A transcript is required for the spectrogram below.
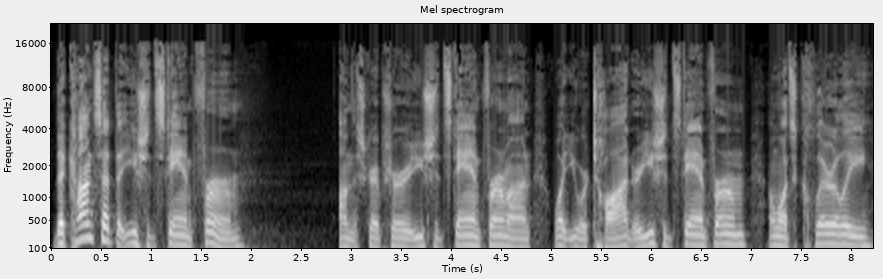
The concept that you should stand firm on the scripture, you should stand firm on what you were taught, or you should stand firm on what's clearly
